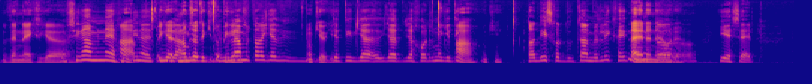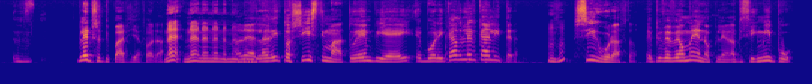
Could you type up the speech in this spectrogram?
Δεν έχεις για. Σιγά μην έχω. Α, τι είναι, τι για- μιλάμε, νόμιζα ότι για- εκεί το Μιλάμε πήγαινες. τώρα για, Οκ, οκ. για, τη- για, για διαχωρισμό. Γιατί Α, οκ. το αντίστοιχο του Champions League θα ήταν Ναι, ναι, ναι, το ωραία. ESL. Βλέπεις ότι υπάρχει διαφορά. Ναι, ναι, ναι, ναι. ναι, ναι. Ωραία, δηλαδή το σύστημα του NBA εμπορικά δουλεύει καλύτερα. Μμμ. Σίγουρα αυτό. Επιβεβαιωμένο πλέον. Από τη στιγμή που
